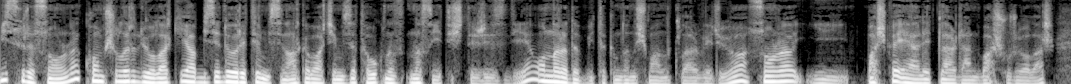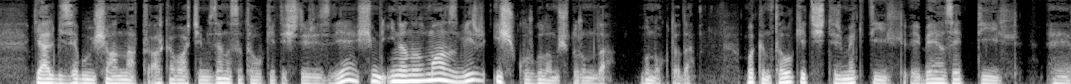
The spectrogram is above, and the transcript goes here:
bir süre sonra komşuları diyorlar ki ya bize de öğretir misin arka bahçemizde tavuk nasıl yetiştiririz diye. Onlara da bir takım danışmanlıklar veriyor. Sonra başka eyaletlerden başvuruyorlar. Gel bize bu işi anlat arka bahçemizde nasıl tavuk yetiştiririz diye. Şimdi inanılmaz bir iş kurgulamış durumda bu noktada. Bakın tavuk yetiştirmek değil, e, beyaz et değil, e,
